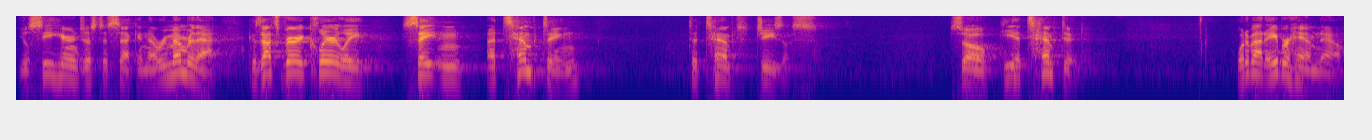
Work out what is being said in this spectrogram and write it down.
You'll see here in just a second. Now, remember that, because that's very clearly Satan attempting to tempt Jesus. So he attempted. What about Abraham now?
